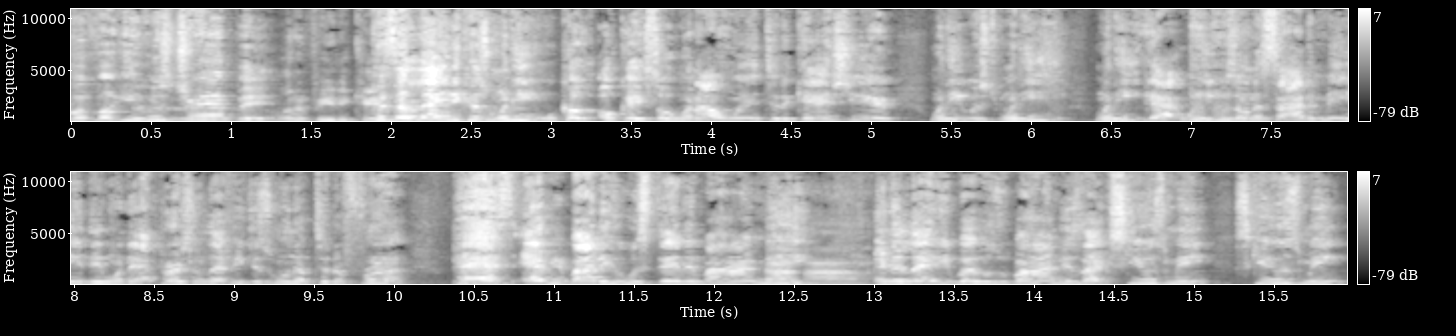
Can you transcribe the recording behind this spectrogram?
well, fuck, he was tripping. What if he came? Because the lady, because when he, because okay, so when I went to the cashier, when he was, when he, when he got, when he was on the side of me, and then when that person left, he just went up to the front, past everybody who was standing behind me, Uh-uh. and the lady but was behind me was like, "Excuse me, excuse me,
